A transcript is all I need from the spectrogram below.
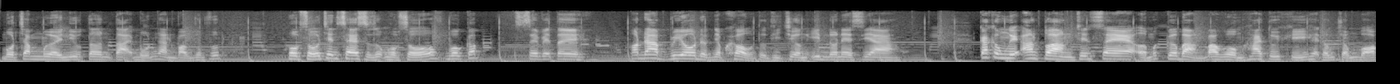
110 Newton tại 4.000 vòng trên phút. Hộp số trên xe sử dụng hộp số vô cấp CVT. Honda Brio được nhập khẩu từ thị trường Indonesia. Các công nghệ an toàn trên xe ở mức cơ bản bao gồm hai túi khí, hệ thống chống bó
